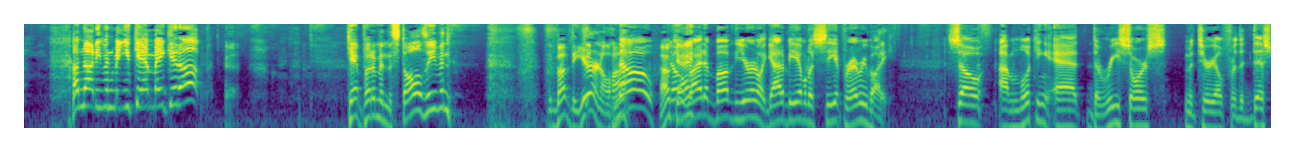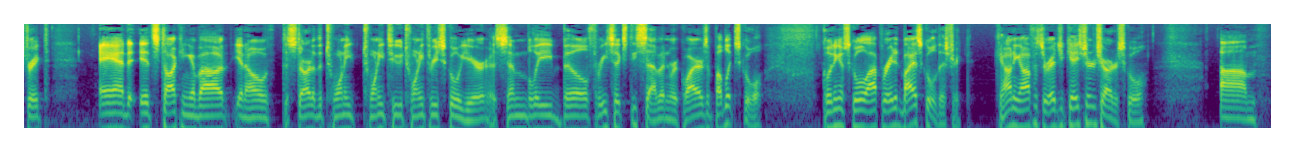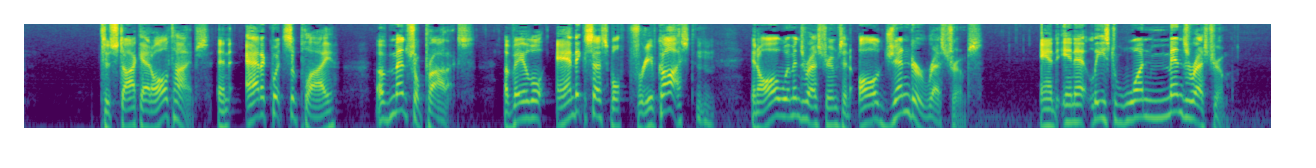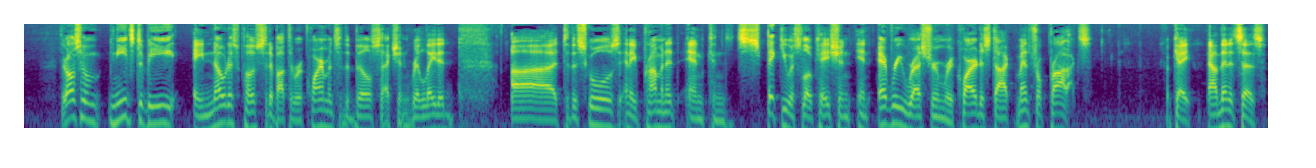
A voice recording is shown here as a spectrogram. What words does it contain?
I'm not even, you can't make it up. Can't put them in the stalls even? Above the urinal, huh? No, Okay. no, right above the urinal. You got to be able to see it for everybody. So I'm looking at the resource material for the district, and it's talking about you know the start of the 2022-23 school year. Assembly Bill 367 requires a public school, including a school operated by a school district, county office or education or charter school, um, to stock at all times an adequate supply of menstrual products available and accessible free of cost in all women's restrooms and all gender restrooms, and in at least one men's restroom. There also needs to be a notice posted about the requirements of the bill section related uh, to the schools in a prominent and conspicuous location in every restroom required to stock menstrual products. Okay, now then it says,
